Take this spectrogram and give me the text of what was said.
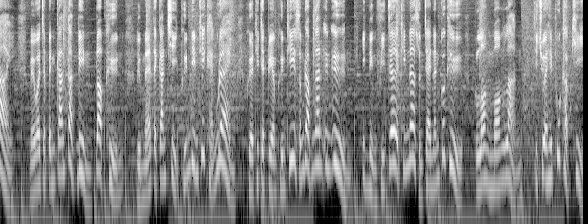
ดายไม่ว่าจะเป็นการตักดิน ปรับผืน หรือแม้แต่การฉีกพื้นดินที่แข็งแรง เพื่อที่จะเตรียมพื้นที่สำหรับงานอื่น ๆ อีกหนึ่งฟีเจอร์ที่น่าสนใจนั้นก็คือ กล้องมองหลัง ที่ช่วยให้ผู้ขับขี่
